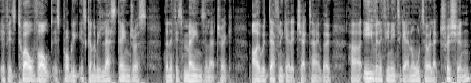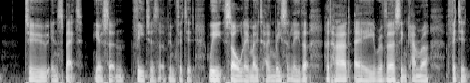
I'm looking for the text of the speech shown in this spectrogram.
If it's 12 volt, it's probably it's going to be less dangerous than if it's mains electric. I would definitely get it checked out though. Uh, even if you need to get an auto electrician to inspect you know certain features that have been fitted. We sold a motorhome recently that had had a reversing camera fitted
